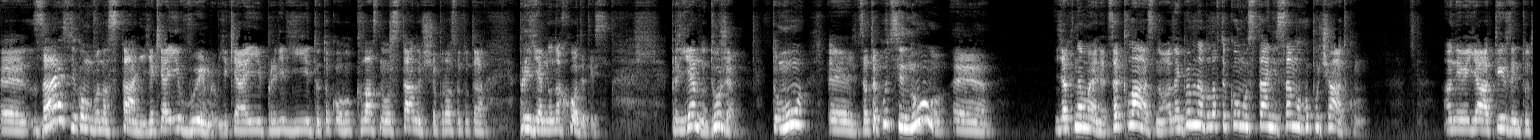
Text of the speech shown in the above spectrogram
Е, зараз, в якому вона стані, як я її вимив, як я її привів її до такого класного стану, що просто тут приємно знаходитись. Приємно, дуже. Тому е, за таку ціну, е, як на мене, це класно. Але якби вона була в такому стані з самого початку, а не я тиждень тут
